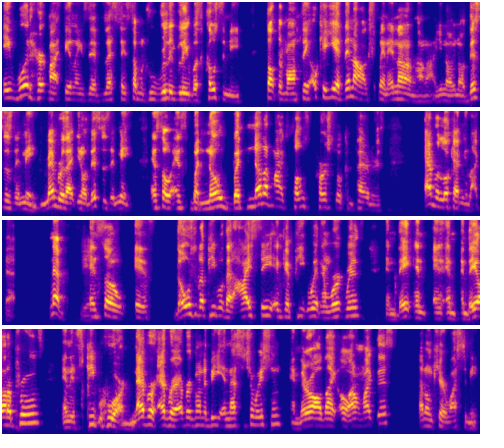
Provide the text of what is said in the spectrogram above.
It would hurt my feelings if let's say someone who really really was close to me thought the wrong thing. Okay, yeah, then I'll explain it. No, no, no, no. You know, you know, this isn't me. Remember that. You know, this isn't me. And so, and but no, but none of my close personal competitors ever look at me like that. Never. Yeah. And so if those are the people that I see and compete with and work with, and they and and, and they ought to prove, and it's people who are never, ever, ever going to be in that situation, and they're all like, "Oh, I don't like this. I don't care. Watch the meet."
